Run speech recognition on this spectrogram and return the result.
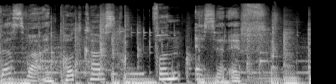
Das war ein Podcast von SRF.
